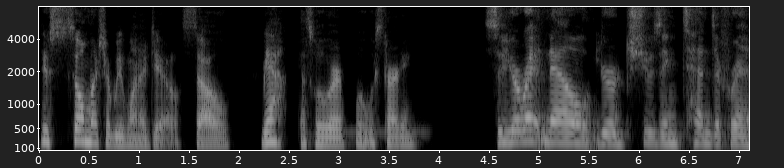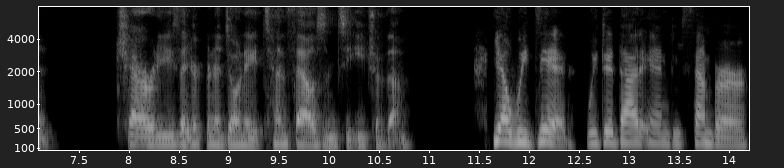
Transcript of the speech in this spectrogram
There's so much that we want to do. So yeah, that's what we're what we're starting. So you're right now you're choosing 10 different charities that you're going to donate 10,000 to each of them. Yeah, we did. We did that in December.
